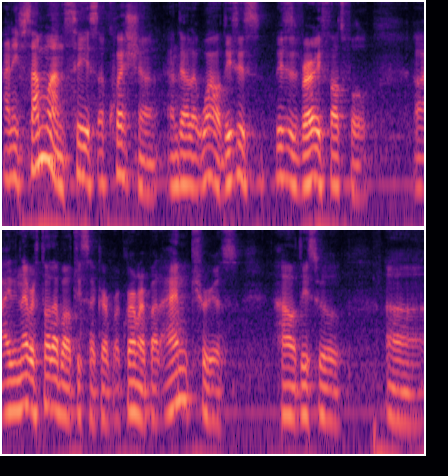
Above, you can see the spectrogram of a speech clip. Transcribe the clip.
And if someone sees a question and they're like wow this is this is very thoughtful. Uh, I never thought about this grammar but I'm curious how this will uh,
